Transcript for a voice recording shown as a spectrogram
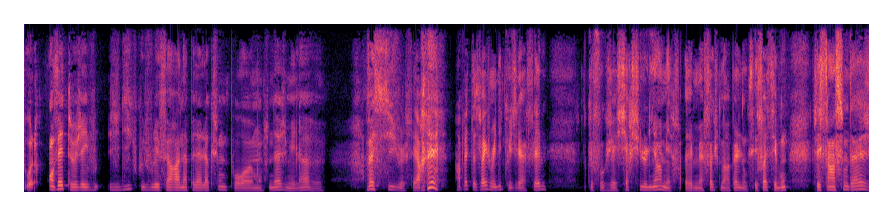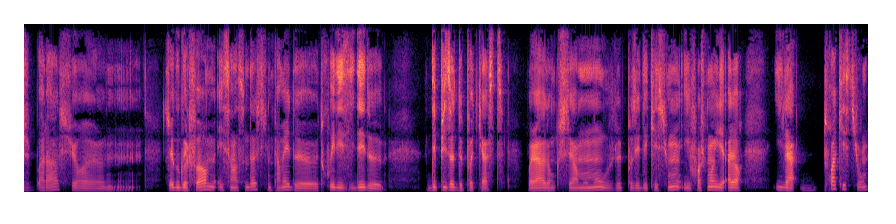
voilà. En fait, euh, j'ai dit que je voulais faire un appel à l'action pour euh, mon sondage, mais là... Euh... En si, je vais le faire. en fait, c'est vrai que je me dis que j'ai la flemme, qu'il faut que j'aille chercher le lien, mais la première fois que je me rappelle, donc cette fois c'est bon. J'ai fait un sondage, voilà, sur, euh, sur Google Form, et c'est un sondage qui me permet de trouver des idées de d'épisodes de podcast. Voilà, donc c'est un moment où je vais te poser des questions. Et franchement, il est... alors, il a trois questions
